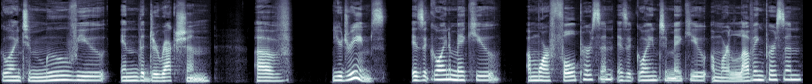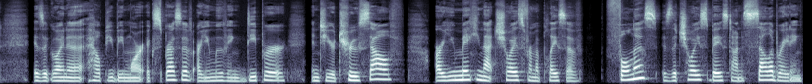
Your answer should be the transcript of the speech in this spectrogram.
going to move you in the direction of your dreams? Is it going to make you a more full person? Is it going to make you a more loving person? Is it going to help you be more expressive? Are you moving deeper into your true self? Are you making that choice from a place of fullness? Is the choice based on celebrating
